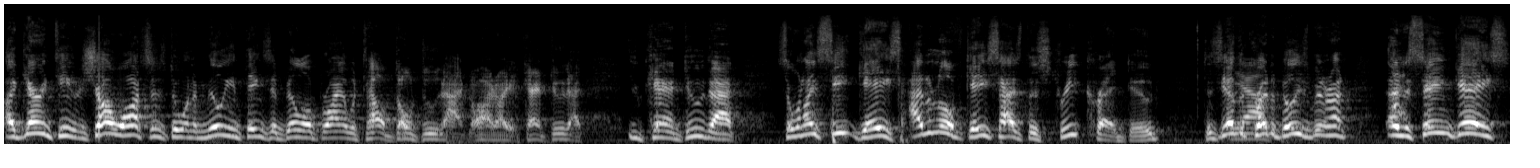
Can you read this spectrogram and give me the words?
I guarantee you, Deshaun Watson's doing a million things that Bill O'Brien would tell him, don't do that. No, no, you can't do that. You can't do that. So when I see Gase, I don't know if Gase has the street cred, dude. Does he have Yeah. the credibility? He's been around. And the same Gase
